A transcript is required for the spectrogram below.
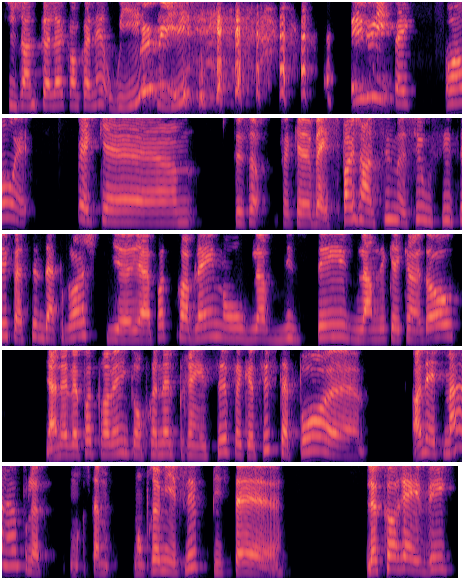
c'est Jean-Nicolas qu'on connaît? Oui, c'est lui. c'est lui. Oui, oui. Fait que, euh, c'est ça. Fait que, ben, super gentil, monsieur aussi, tu sais, facile d'approche, puis euh, il n'y a pas de problème. On voulait visiter, voulait emmener quelqu'un d'autre. Il n'y en avait pas de problème, il comprenait le principe. Fait que, tu sais, c'était pas, euh, honnêtement, là, pour le, c'était mon premier flip, puis c'était le cas rêvé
